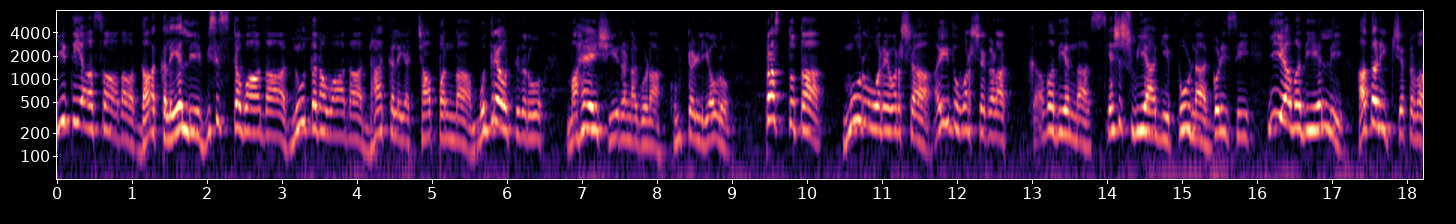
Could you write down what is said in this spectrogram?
ಇತಿಹಾಸದ ದಾಖಲೆಯಲ್ಲಿ ವಿಶಿಷ್ಟವಾದ ನೂತನವಾದ ದಾಖಲೆಯ ಛಾಪನ್ನು ಮುದ್ರೆ ಹೊತ್ತಿದರು ಮಹೇಶ್ ಈರಣ್ಣಗೌಡ ಕುಮಟಳ್ಳಿಯವರು ಪ್ರಸ್ತುತ ಮೂರುವರೆ ವರ್ಷ, ಐದು ವರ್ಷಗಳ ಅವಧಿಯನ್ನು ಯಶಸ್ವಿಯಾಗಿ ಪೂರ್ಣಗೊಳಿಸಿ, ಈ ಅವಧಿಯಲ್ಲಿ ಅಥಣಿ ಕ್ಷೇತ್ರದ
